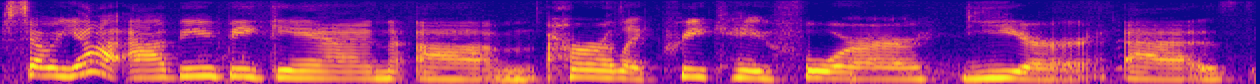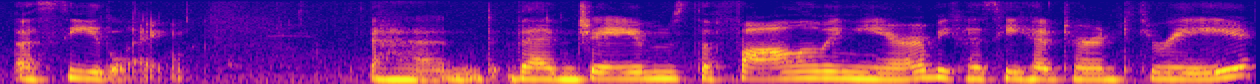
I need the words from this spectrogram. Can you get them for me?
so yeah, Abby began um, her like pre-K four year as a seedling, and then James the following year because he had turned three.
